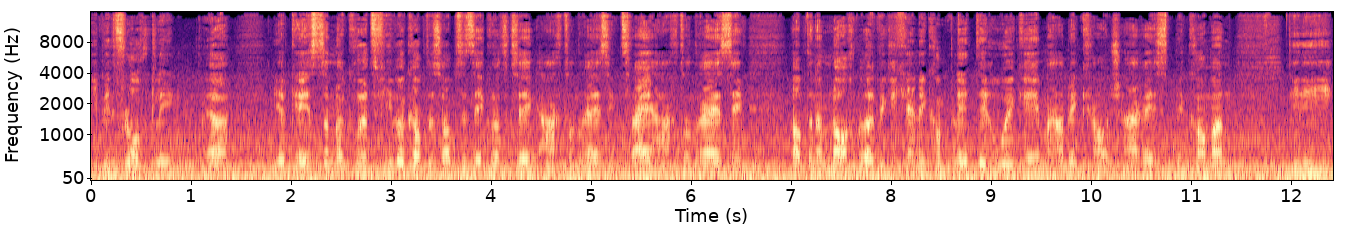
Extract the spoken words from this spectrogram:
Ich bin flach gelegen. Ja. Ich habe gestern noch kurz Fieber gehabt, das habt ihr jetzt eh kurz gesehen, 38,2, 38. Habe dann am Nachmittag wirklich eine komplette Ruhe gegeben, habe Coucharrest bekommen. Die, die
